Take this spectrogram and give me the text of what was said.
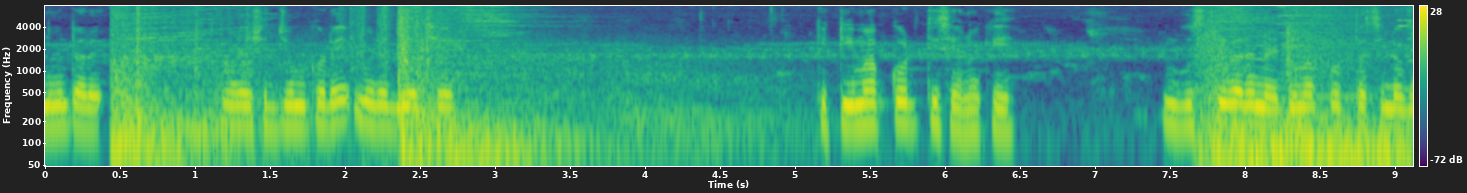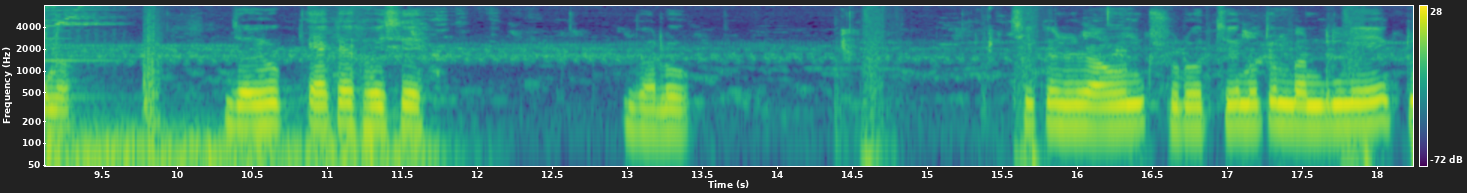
মিটারে আমার এসে জুম করে মেরে দিয়েছে। কি টিম আপ করতেছে নাকি? বুঝতে পারি না টিম আপ করতেছিল কিনা। যাই হোক, এক এক হয়েছে। ভালো। সেকেন্ড রাউন্ড শুরু হচ্ছে। নতুন বান্ডেল নিয়ে একটু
